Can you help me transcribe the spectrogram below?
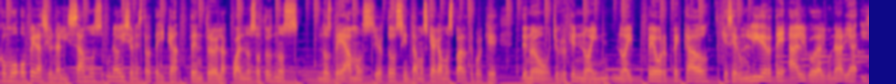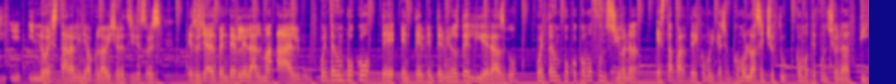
como operacionalizamos una visión estratégica dentro de la cual nosotros nos nos veamos, ¿cierto? Sintamos que hagamos parte porque, de nuevo, yo creo que no hay, no hay peor pecado que ser un líder de algo, de algún área y, y, no estar alineado con la visión. Es decir, eso, es, eso ya es venderle el alma a algo. Cuéntame un poco de, en, en términos de liderazgo, cuéntame un poco cómo funciona esta parte de comunicación, cómo lo has hecho tú, cómo te funciona a ti,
